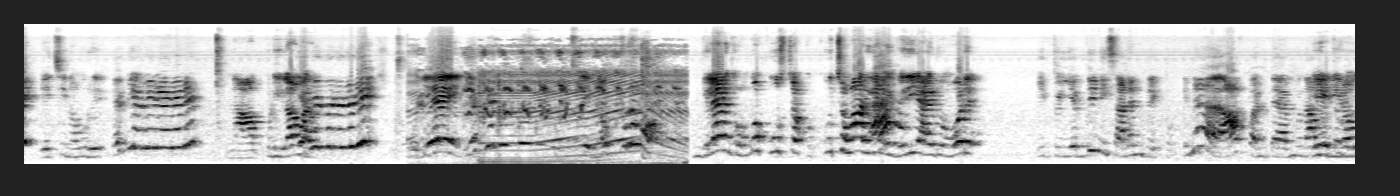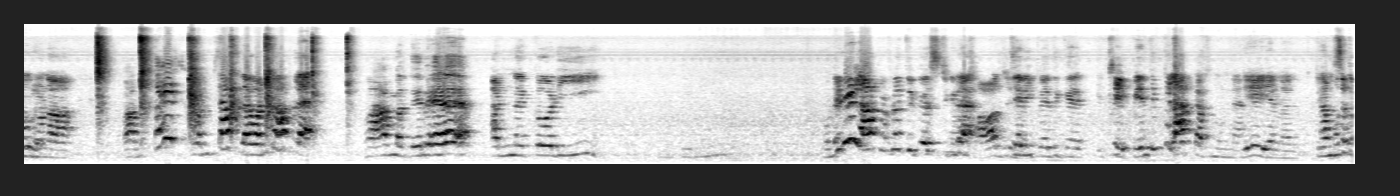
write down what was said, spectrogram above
எப்படி ஏச்சி நவுரு எப்படி எப்படி எப்படி எப்படி? நான் அப்படிலாம் எப்படி எப்படி ஏய். இங்கெல்லாம் எனக்கு ரொம்ப கூச்சம் கூச்சமா இருக்கு. ஆயிடும். ஓடு. இப்ப எப்படி நீ சடன் பிரேக் போ என்ன ஆஃப் பண்ணிட்ட? நான் உடனே லேப்டாப்ல தூக்கி வச்சுக்கிறேன். சரி இப்ப எதுக்கு? சரி இப்ப எதுக்கு லேப்டாப் முன்ன? ஏய் என்ன டென்ஷன்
